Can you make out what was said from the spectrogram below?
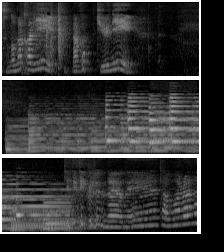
ってその中になんか急にって出てくるんだよね。たまらない。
